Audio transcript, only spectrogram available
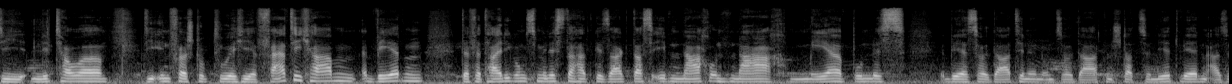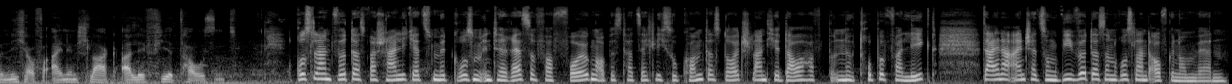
die Litauer die Infrastruktur hier fertig haben werden. Der Verteidigungsminister hat gesagt, dass eben nach und nach mehr Bundeswehrsoldatinnen und Soldaten stationiert werden, also nicht auf einen Schlag alle 4000. Russland wird das wahrscheinlich jetzt mit großem Interesse verfolgen, ob es tatsächlich so kommt, dass Deutschland hier dauerhaft eine Truppe verlegt. Deine Einschätzung, wie wird das in Russland aufgenommen werden?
